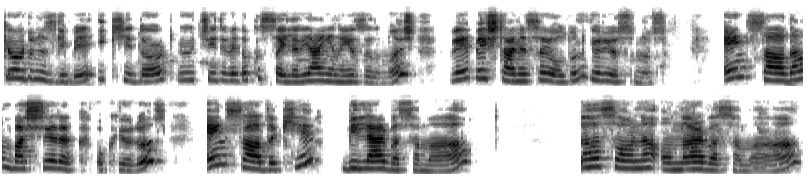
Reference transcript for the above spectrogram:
Gördüğünüz gibi 2, 4, 3, 7 ve 9 sayıları yan yana yazılmış ve 5 tane sayı olduğunu görüyorsunuz en sağdan başlayarak okuyoruz. En sağdaki birler basamağı, daha sonra onlar basamağı,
